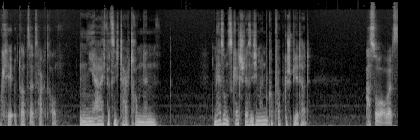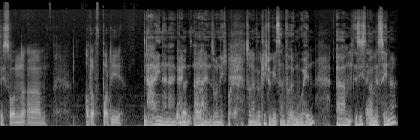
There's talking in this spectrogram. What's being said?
Okay, du hattest einen Tagtraum. Ja, ich würde es nicht Tagtraum nennen. Mehr so ein Sketch, der sich in meinem Kopf abgespielt hat. Ach so, aber jetzt nicht so ein ähm, Out-of-Body. Nein, nein, nein, kein, nein, nein, so nicht. Sondern wirklich, du gehst einfach irgendwo hin, ähm, siehst ja. irgendeine Szene.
